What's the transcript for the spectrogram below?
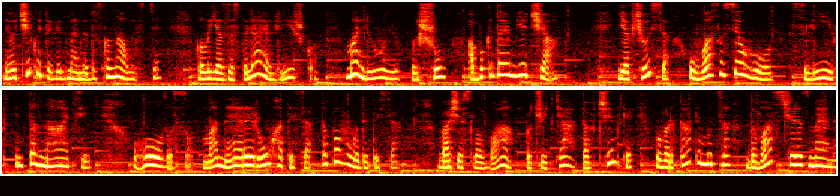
не очікуйте від мене досконалості, коли я застеляю ліжко, малюю, пишу або кидаю м'яча. Я вчуся у вас усього слів, інтонацій, голосу, манери рухатися та поводитися. Ваші слова, почуття та вчинки повертатимуться до вас через мене.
